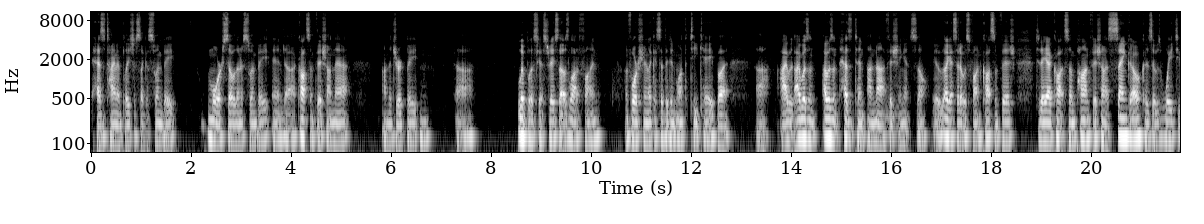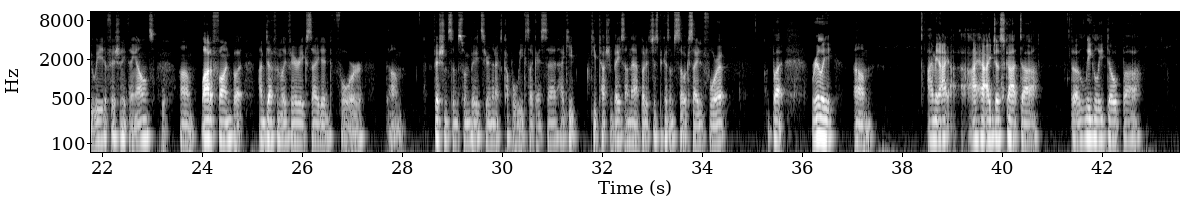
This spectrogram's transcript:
has a time and place, just like a swim bait, more so than a swim bait. And uh, caught some fish on that, on the jerk bait and uh, lipless yesterday, so that was a lot of fun. Unfortunately, like I said, they didn't want the TK, but uh, I w- I wasn't I wasn't hesitant on not fishing it. So it, like I said, it was fun. Caught some fish. Today I caught some pond fish on a Senko because it was way too weedy to fish anything else. Um, a lot of fun, but I'm definitely very excited for um, fishing some swim baits here in the next couple weeks. Like I said, I keep keep touching base on that, but it's just because I'm so excited for it. But really, um, I mean, I I, I just got uh, the legally dope. Uh,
